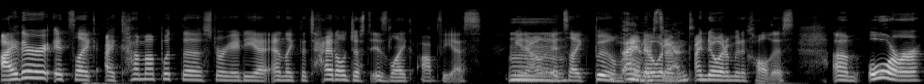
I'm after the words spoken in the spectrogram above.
either it's like I come up with the story idea and like the title just is like obvious. You know, Mm. it's like boom, I I, know what I'm. I know what I'm gonna call this. Um, or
